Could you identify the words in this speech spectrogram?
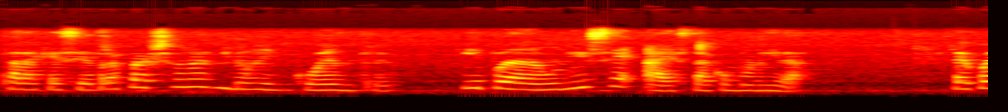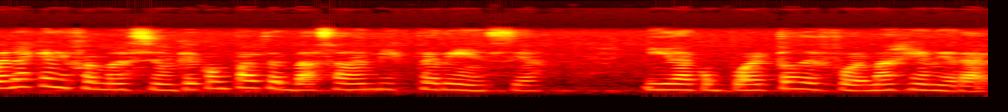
para que si otras personas nos encuentren y puedan unirse a esta comunidad. Recuerda que la información que comparto es basada en mi experiencia y la comparto de forma general.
